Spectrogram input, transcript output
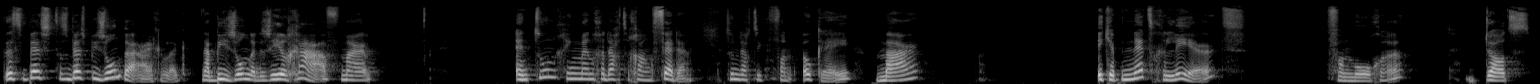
Dat is best, dat is best bijzonder eigenlijk. Nou, bijzonder, dat is heel gaaf, maar... En toen ging mijn gedachtegang verder. Toen dacht ik van, oké, maar ik heb net geleerd vanmorgen dat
